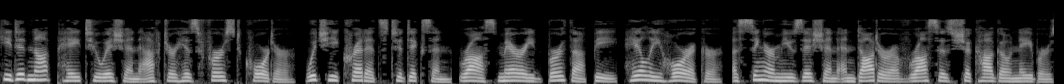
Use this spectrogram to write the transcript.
He did not pay tuition after his first quarter, which he credits to Dickson. Ross married Bertha B. Haley Horaker, a singer-musician and daughter of Ross's Chicago neighbors.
